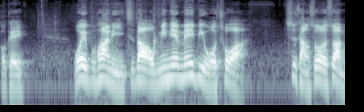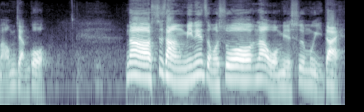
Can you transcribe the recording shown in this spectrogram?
，OK？我也不怕你知道，明天 maybe 我错啊，市场说了算嘛，我们讲过。那市场明天怎么说？那我们也拭目以待。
